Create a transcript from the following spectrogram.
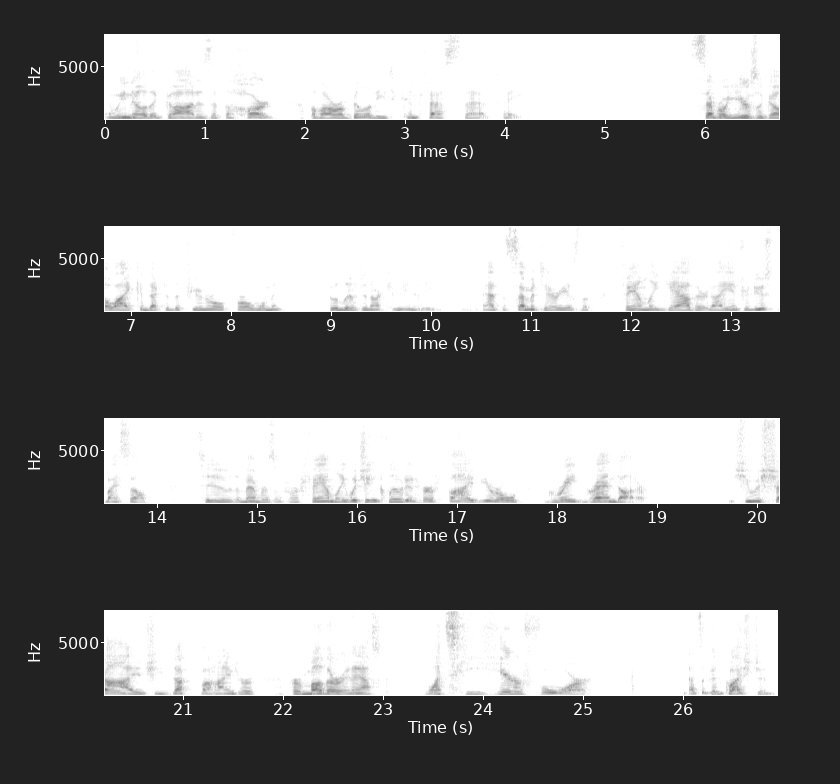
And we know that God is at the heart of our ability to confess that faith. Several years ago, I conducted the funeral for a woman who lived in our community. At the cemetery, as the family gathered, I introduced myself to the members of her family, which included her five year old great granddaughter. She was shy and she ducked behind her, her mother and asked, What's he here for? That's a good question.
